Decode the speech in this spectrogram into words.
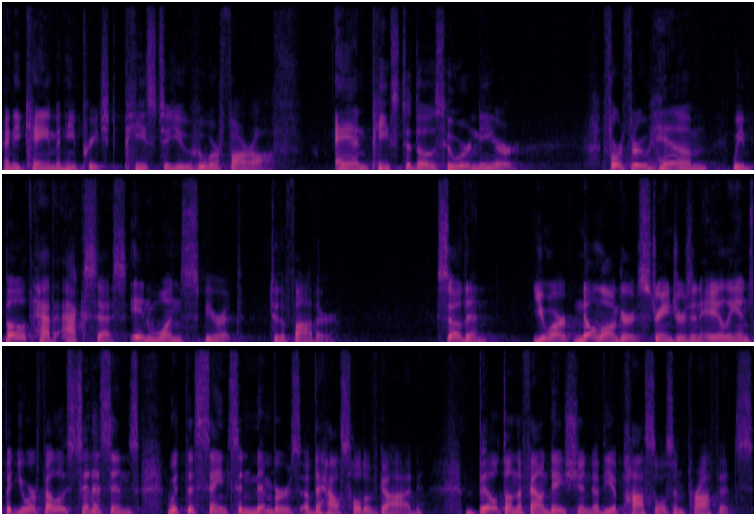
And he came and he preached peace to you who were far off, and peace to those who were near. For through him we both have access in one spirit to the Father. So then, you are no longer strangers and aliens, but you are fellow citizens with the saints and members of the household of God built on the foundation of the apostles and prophets,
